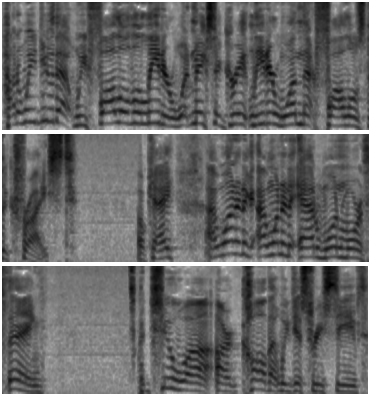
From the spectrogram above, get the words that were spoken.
How do we do that? We follow the leader. What makes a great leader? One that follows the Christ. Okay? I wanted to, I wanted to add one more thing to uh, our call that we just received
